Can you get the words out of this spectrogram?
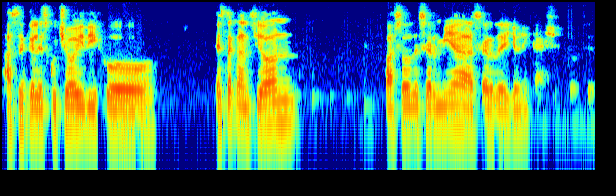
hasta que le escuchó y dijo, esta canción pasó de ser mía a ser de Johnny Cash, entonces,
